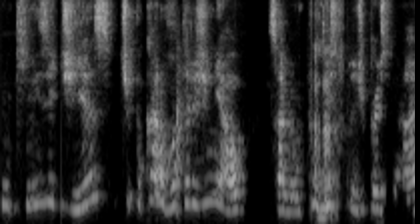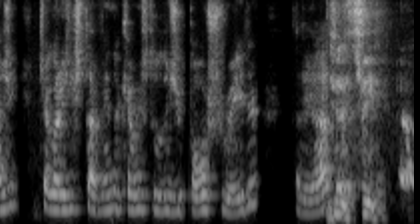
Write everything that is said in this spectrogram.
em 15 dias. Tipo, cara, o roteiro é genial, sabe? É um puta Aham. estudo de personagem, que agora a gente tá vendo que é um estudo de Paul Schrader, tá ligado? Sim. É,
